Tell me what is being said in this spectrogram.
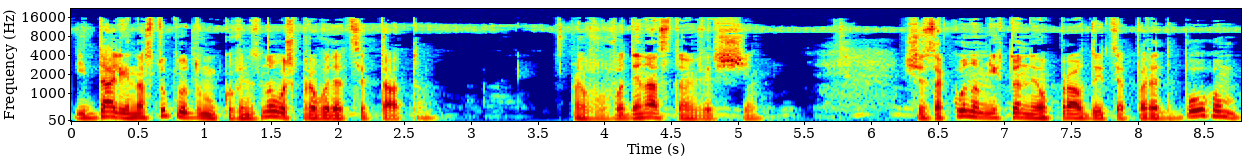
І далі наступну думку він знову ж проводить цитату в 11 вірші. Що законом ніхто не оправдується перед Богом,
